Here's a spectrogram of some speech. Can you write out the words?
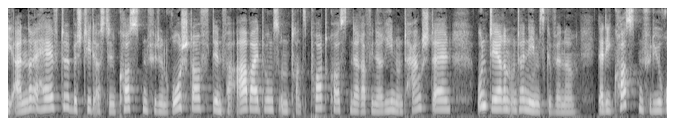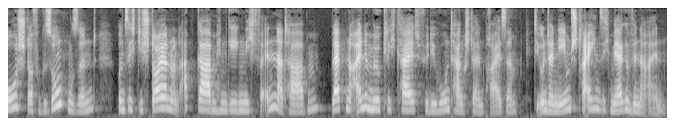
Die andere Hälfte besteht aus den Kosten für den Rohstoff, den Verarbeitungs- und Transportkosten der Raffinerien und Tankstellen und deren Unternehmensgewinne. Da die Kosten für die Rohstoffe gesunken sind und sich die Steuern und Abgaben hingegen nicht verändert haben, bleibt nur eine Möglichkeit für die hohen Tankstellenpreise. Die Unternehmen streichen sich mehr Gewinne ein.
